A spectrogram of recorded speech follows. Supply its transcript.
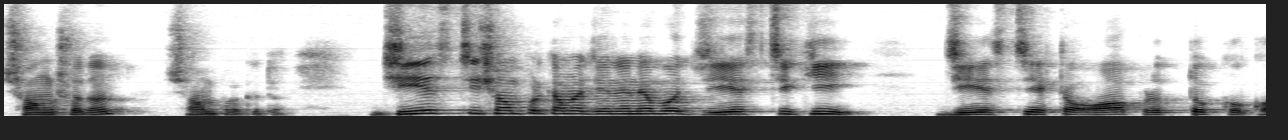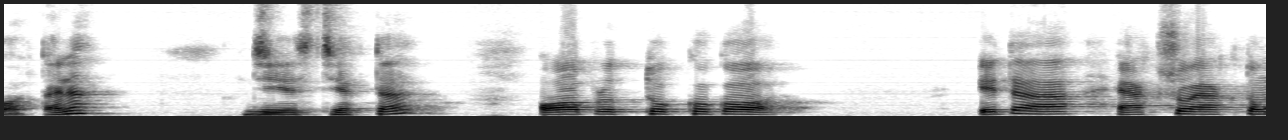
সংশোধন সম্পর্কিত। জিএসটি সম্পর্কে আমরা জেনে নেব জিএসটি কি? জিএসটি একটা অপ্রত্যক্ষ কর, তাই না? জিএসটি একটা অপ্রত্যক্ষ কর। এটা একশো একতম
